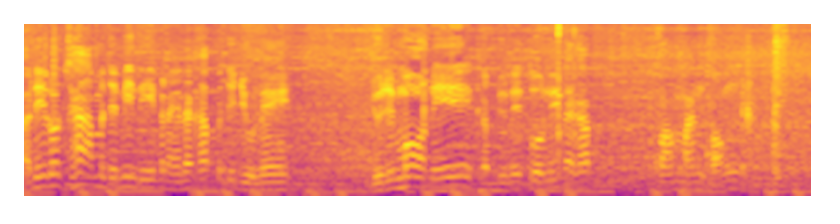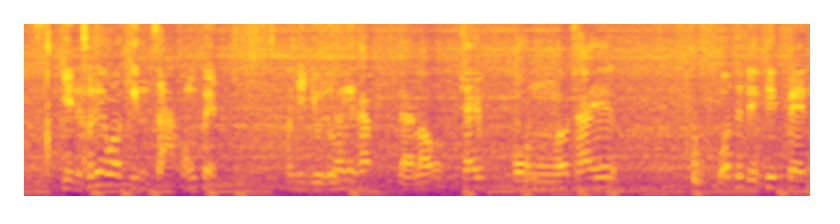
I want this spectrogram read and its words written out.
อันนี้รสชาติมันจะไม่หนีไปไหนนะครับ มันจะอยู่ในอยู่ในหม้อนี้กับอยู่ในตัวนี้นะครับ ความมันของกลิ่นเขาเรียกว่ากลิ่นสาบของเป็ด มันจะอยู่ตรงนี้ครับ แต่เราใช้ปรุงเราใช้ วัตถุดิบที่เป็น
